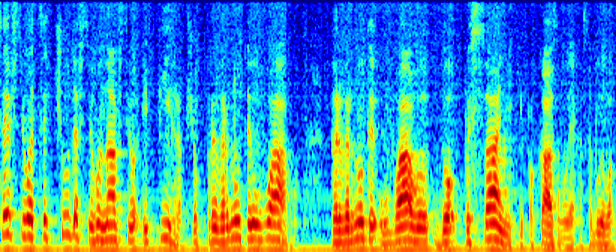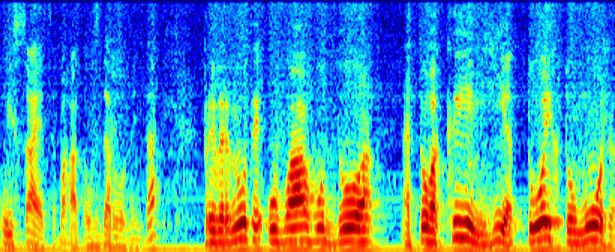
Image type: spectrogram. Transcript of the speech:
це всього це чудо, всього-навсього епіграф, щоб привернути увагу, привернути увагу до писань, які показували, як особливо у Ісаї це багато оздоровлень, да? привернути увагу до е, того, ким є той, хто може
